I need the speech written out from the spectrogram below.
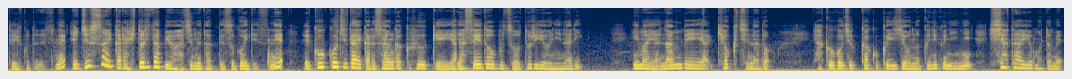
ということですね。10歳から一人旅を始めたってすごいですね。高校時代から山岳風景や野生動物を撮るようになり今や南米や極地など150カ国以上の国々に被写体を求め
